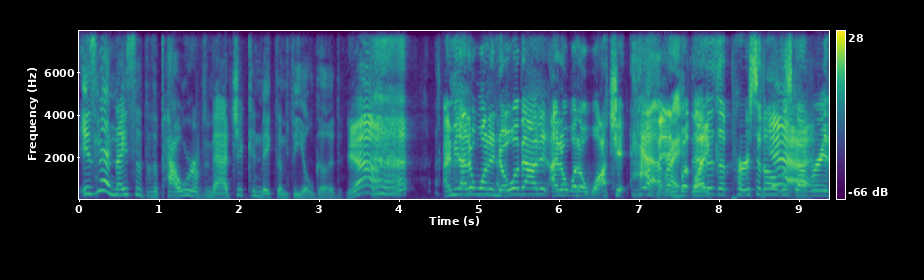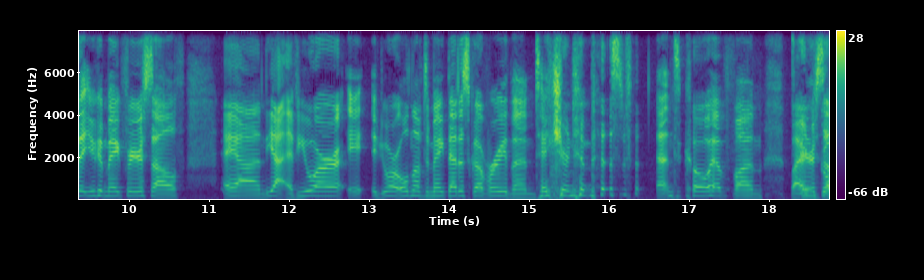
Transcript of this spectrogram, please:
Isn't that nice that the power of magic can make them feel good? yeah. I mean, I don't want to know about it. I don't want to watch it happen. yeah, right. But that like, is a personal Yeah. discovery that you can make for yourself. And yeah, if you are if you are old enough to make that discovery, then take your Nimbus and go have fun by and yourself.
